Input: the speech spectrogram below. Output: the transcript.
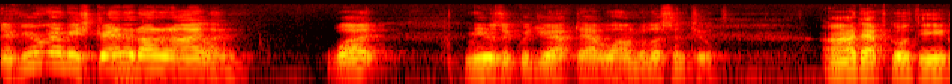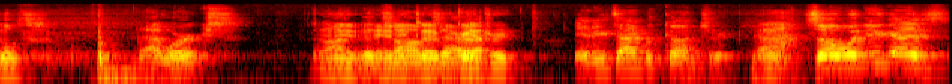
if you were going to be stranded on an island, what music would you have to have along to listen to? I'd have to go with the Eagles. That works. Any, of good any songs type there. of country. any type of country. Yeah. So when you guys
